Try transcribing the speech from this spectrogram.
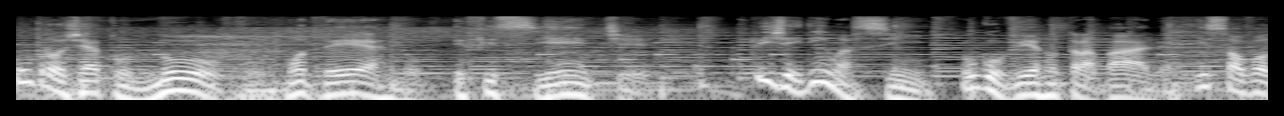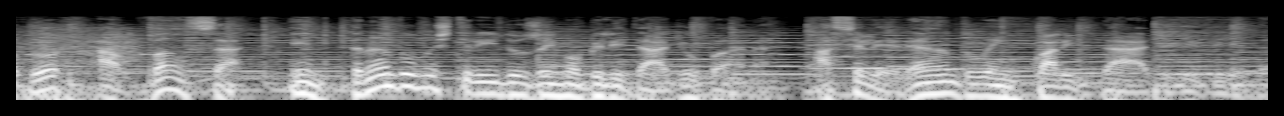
um projeto novo, moderno, eficiente, Ligeirinho assim, o governo trabalha e Salvador avança, entrando nos trilhos em mobilidade urbana, acelerando em qualidade de vida.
